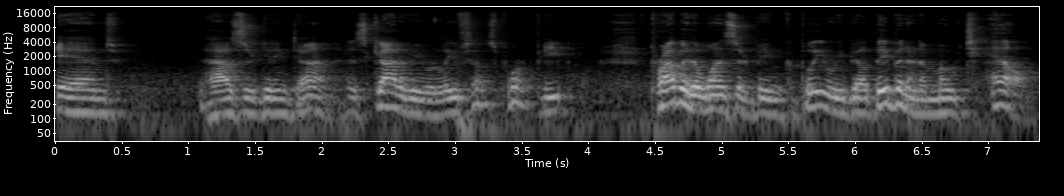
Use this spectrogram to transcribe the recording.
and the houses are getting done. It's got to be relief to those poor people. Probably the ones that are being completely rebuilt. They've been in a motel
